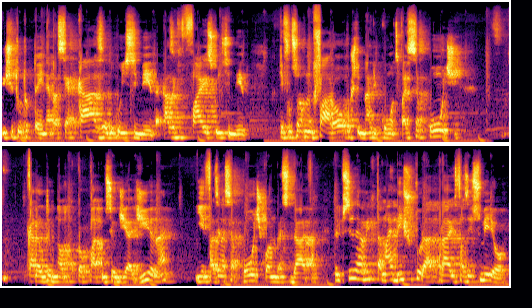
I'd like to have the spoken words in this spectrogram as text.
Instituto tem, né? Para ser a casa do conhecimento, a casa que faz conhecimento que funciona como um farol para os tribunais de contas, faz essa ponte. Cada um tribunal preocupado com o seu dia a dia, né? E ele fazendo essa ponte com a universidade. Então ele precisa realmente estar mais bem estruturado para fazer isso melhor.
